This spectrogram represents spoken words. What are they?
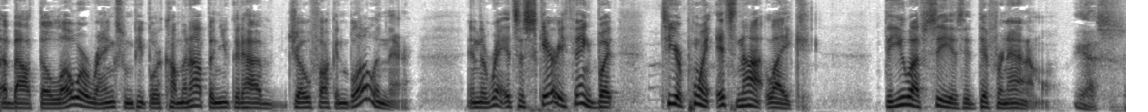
about the lower ranks when people are coming up and you could have Joe fucking Blow in there in the ring. It's a scary thing, but to your point, it's not like the UFC is a different animal. Yes,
